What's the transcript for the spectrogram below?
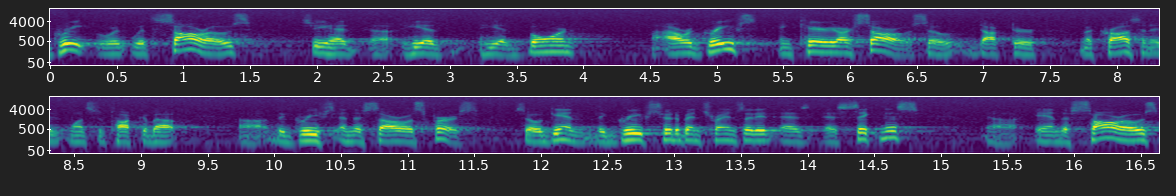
grief, with, with sorrows. So he had, uh, he, had, he had borne our griefs and carried our sorrows. So Dr. McCrossan wants to talk about uh, the griefs and the sorrows first. So again, the grief should have been translated as, as sickness, uh, and the sorrows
